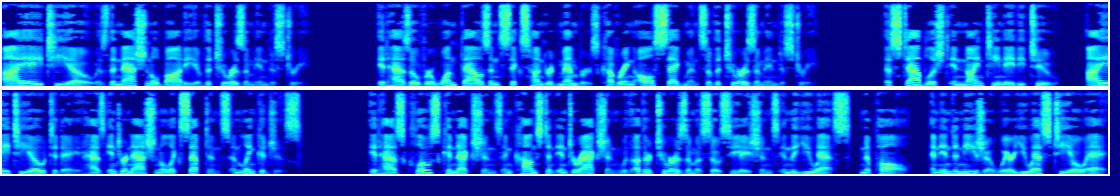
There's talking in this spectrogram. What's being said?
IATO is the national body of the tourism industry. It has over 1,600 members covering all segments of the tourism industry. Established in 1982, IATO today has international acceptance and linkages. It has close connections and constant interaction with other tourism associations in the US, Nepal, and Indonesia, where USTOA,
